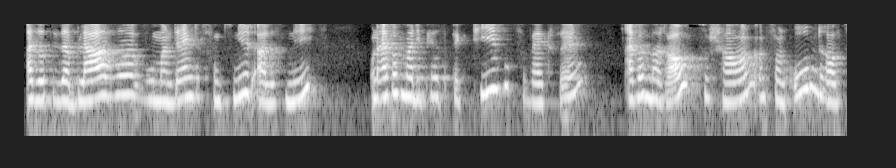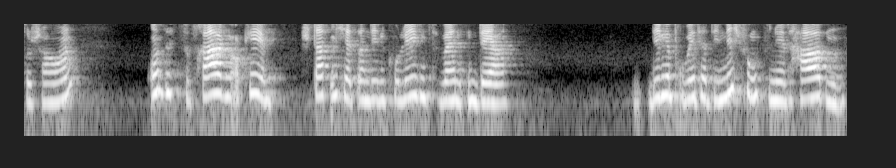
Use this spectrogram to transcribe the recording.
Also aus dieser Blase, wo man denkt, es funktioniert alles nichts und einfach mal die Perspektive zu wechseln, einfach mal rauszuschauen und von oben drauf zu schauen und sich zu fragen, okay, statt mich jetzt an den Kollegen zu wenden, der Dinge probiert hat, die nicht funktioniert haben,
